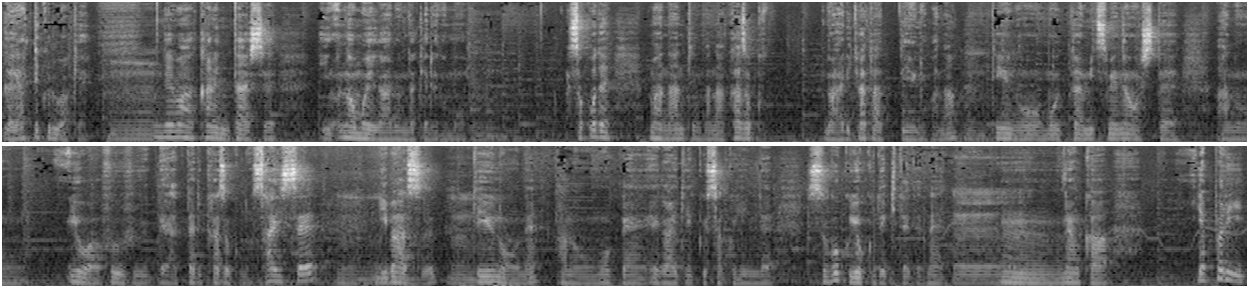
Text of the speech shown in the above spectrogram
がやってくるわけ。うん。でまあ彼に対していろんな思いがあるんだけれども、そこでまあなんていうのかな家族の在り方っていうのかな、うん。っていうのをもう一回見つめ直してあの要は夫婦であったり家族の再生、うん。リバースうん。っていうのをねあのもう一遍描いていく作品ですごくよくできててね、へうーん。なんかやっぱり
